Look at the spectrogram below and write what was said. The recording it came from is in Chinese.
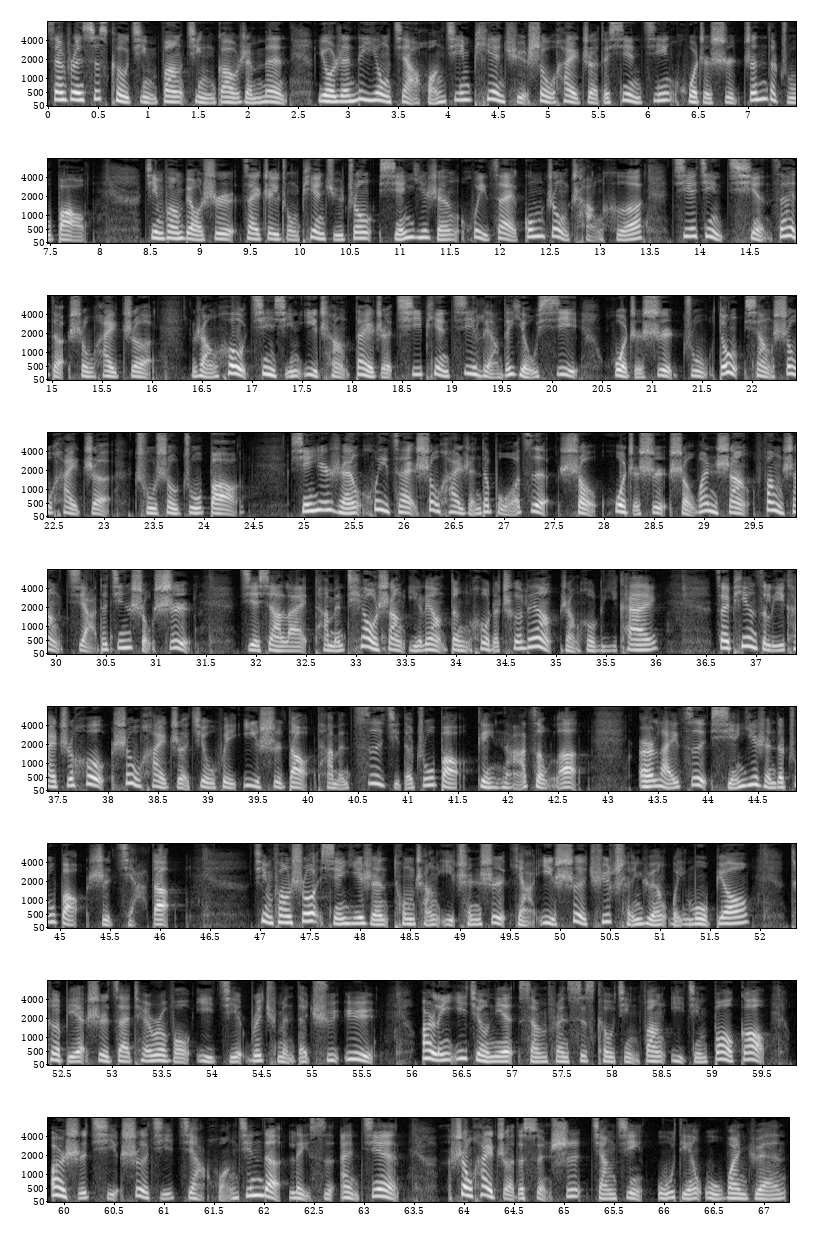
San Francisco 警方警告人们，有人利用假黄金骗取受害者的现金或者是真的珠宝。警方表示，在这种骗局中，嫌疑人会在公众场合接近潜在的受害者，然后进行一场带着欺骗伎俩的游戏，或者是主动向受害者出售珠宝。嫌疑人会在受害人的脖子、手或者是手腕上放上假的金首饰，接下来他们跳上一辆等候的车辆，然后离开。在骗子离开之后，受害者就会意识到他们自己的珠宝给拿走了，而来自嫌疑人的珠宝是假的。警方说，嫌疑人通常以城市亚裔社区成员为目标，特别是在 Taylorville 以及 Richmond 的区域。二零一九年，San Francisco 警方已经报告二十起涉及假黄金的类似案件。受害者的损失将近五点五万元。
